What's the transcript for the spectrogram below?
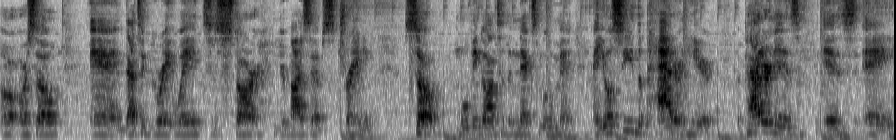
or, or so and that's a great way to start your biceps training. So moving on to the next movement, and you'll see the pattern here. The pattern is is a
